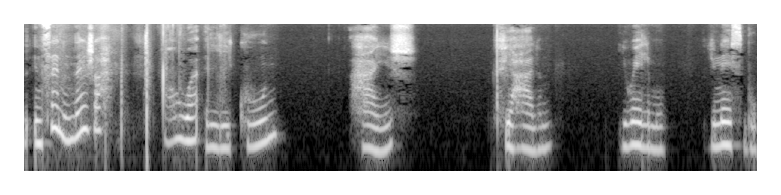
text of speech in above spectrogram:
الإنسان الناجح هو اللي يكون عايش في عالم يوالمه يناسبه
